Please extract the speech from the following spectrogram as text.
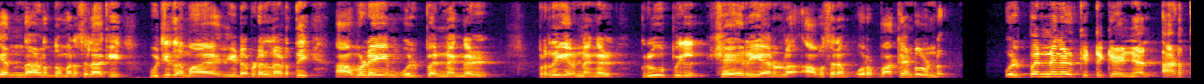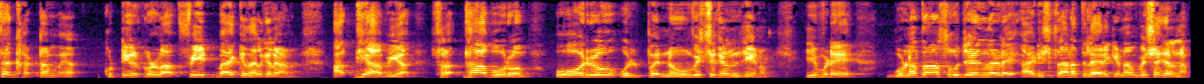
എന്താണെന്ന് മനസ്സിലാക്കി ഉചിതമായ ഇടപെടൽ നടത്തി അവിടെയും ഉൽപ്പന്നങ്ങൾ പ്രതികരണങ്ങൾ ഗ്രൂപ്പിൽ ഷെയർ ചെയ്യാനുള്ള അവസരം ഉറപ്പാക്കേണ്ടതുണ്ട്. ഉൽപ്പന്നങ്ങൾ കിട്ടിക്കഴിഞ്ഞാൽ അടുത്ത ഘട്ടം കുട്ടികൾക്കുള്ള ഫീഡ്ബാക്ക് നൽകലാണ്. അധ്യാപിക ശ്രദ്ധാപൂർവം ഓരോ ഉൽപ്പന്നവും വിശകലനം ചെയ്യണം. ഇവിടെ ഗുണതാസൂചകങ്ങളുടെ അടിസ്ഥാനത്തിലായിരിക്കണം വിശകലനം.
